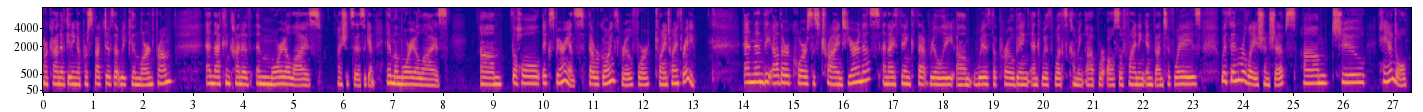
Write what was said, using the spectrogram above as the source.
We're kind of getting a perspective that we can learn from and that can kind of immemorialize i should say this again immemorialize um, the whole experience that we're going through for 2023. And then the other course is trine Uranus. And I think that really, um, with the probing and with what's coming up, we're also finding inventive ways within relationships um, to handle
